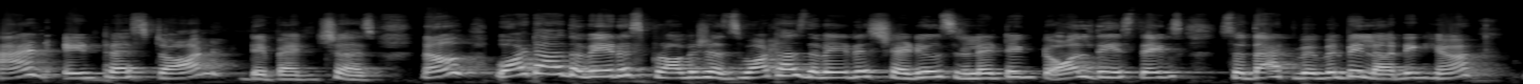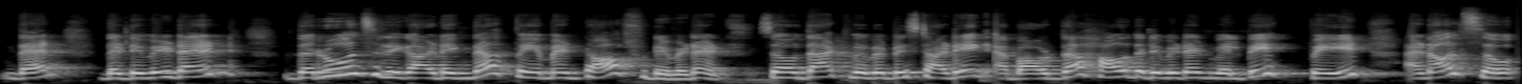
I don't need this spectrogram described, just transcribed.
and interest on debentures. Now, what are the various provisions? What are the various schedules relating to all these things? So that we will be learning here. Then the dividend, the rules regarding the payment of dividend. So that we will be studying about the how the dividend will be paid and also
